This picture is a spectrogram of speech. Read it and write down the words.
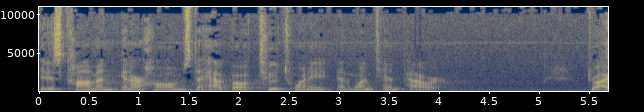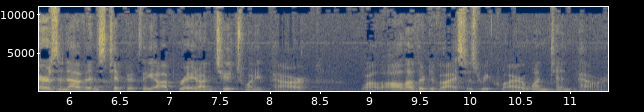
It is common in our homes to have both 220 and 110 power. Dryers and ovens typically operate on 220 power, while all other devices require 110 power.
